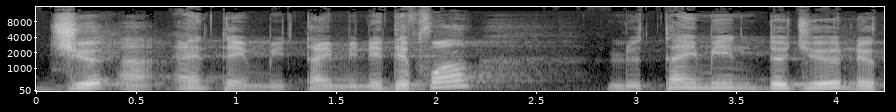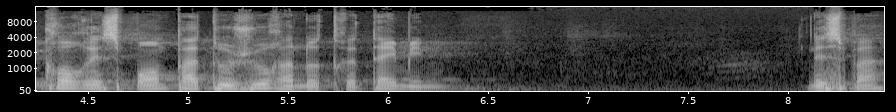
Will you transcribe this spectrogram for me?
Dieu a un timing. Et des fois, le timing de Dieu ne correspond pas toujours à notre timing. N'est-ce pas?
